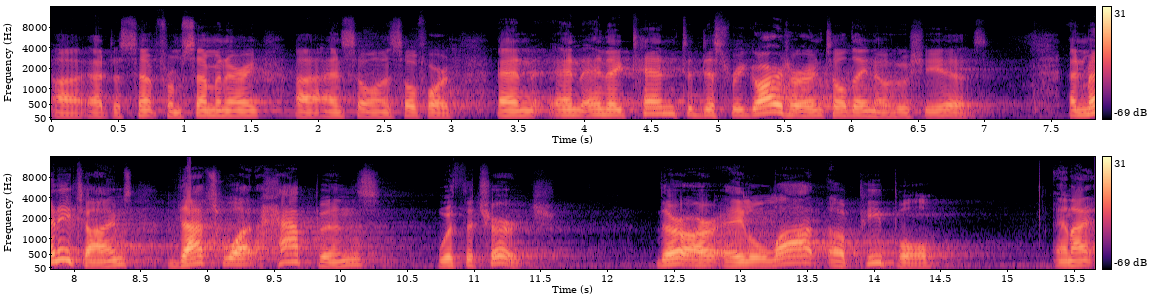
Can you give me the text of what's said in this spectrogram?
uh, at sem- from seminary, and so on and so forth. And, and, and they tend to disregard her until they know who she is. And many times, that's what happens with the church. There are a lot of people, and I,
